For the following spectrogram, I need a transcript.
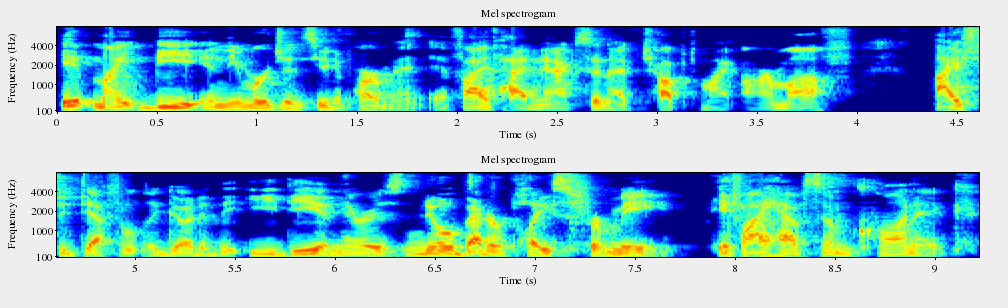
It might be in the emergency department. If I've had an accident, I've chopped my arm off, I should definitely go to the ED and there is no better place for me. If I have some chronic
